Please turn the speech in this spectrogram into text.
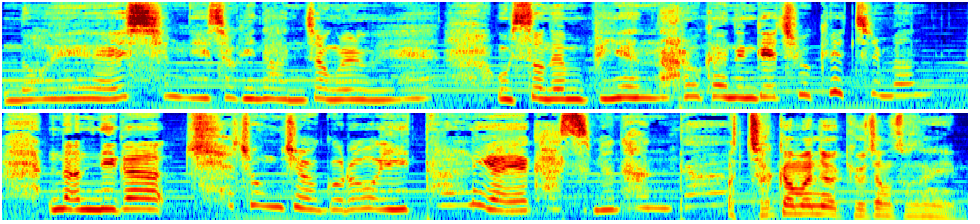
너의 심리적인 안정을 위해 우선은 비엔나로 가는 게 좋겠지만 난 네가 최종적으로 이탈리아에 갔으면 한다. 아, 잠깐만요, 교장 선생님.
